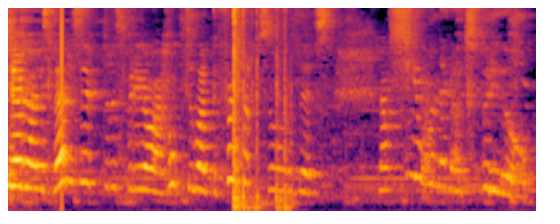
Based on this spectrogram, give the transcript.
Yeah guys, that is it for this video. I hope you liked the first episode of this. I'll see you on the next video.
